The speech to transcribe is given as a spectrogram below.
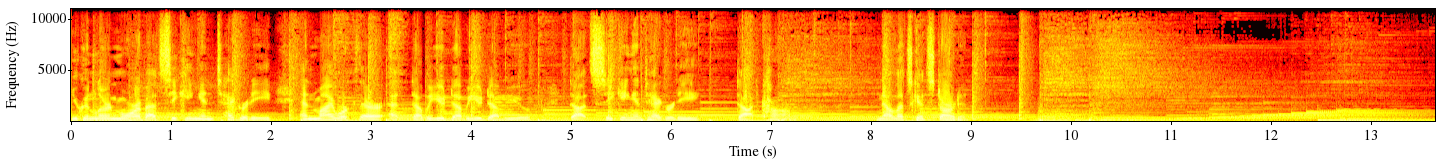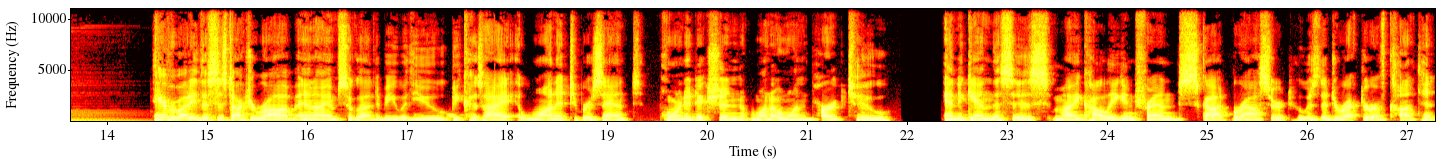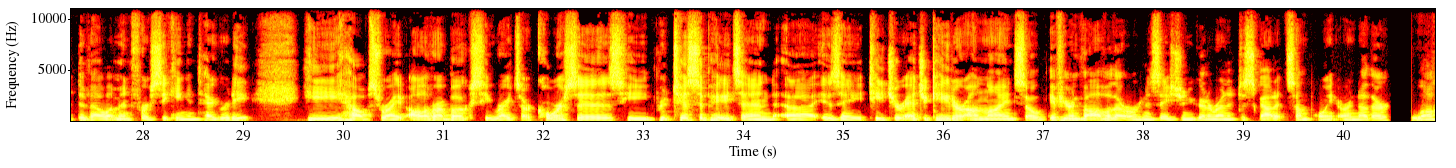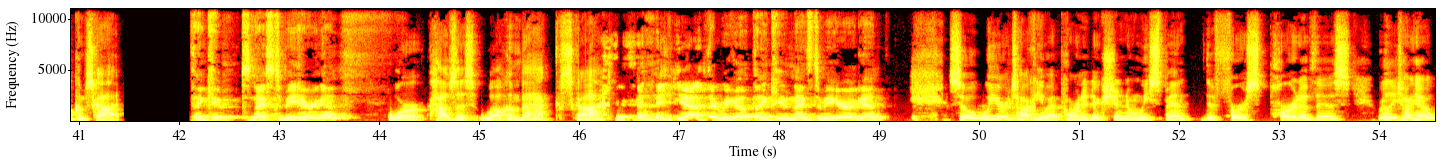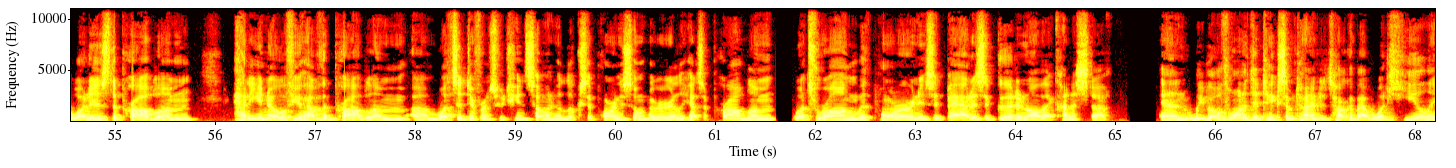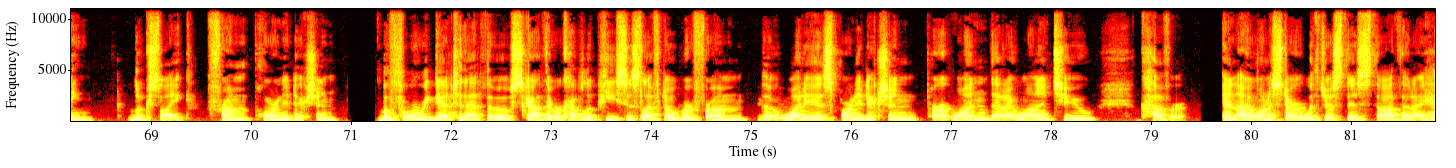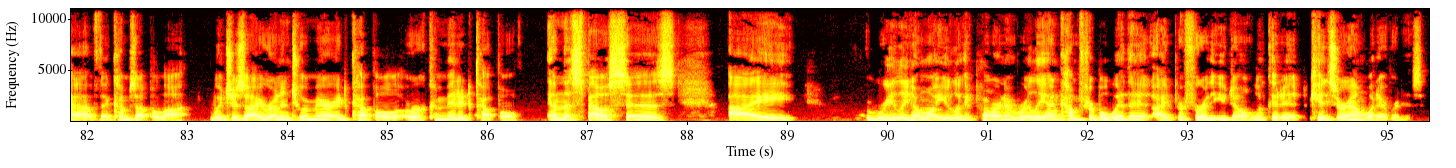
You can learn more about Seeking Integrity and my work there at www.seekingintegrity.com. Now let's get started. Hey, everybody, this is Dr. Rob, and I am so glad to be with you because I wanted to present Porn Addiction 101 Part 2. And again, this is my colleague and friend Scott Brassart, who is the Director of Content Development for Seeking Integrity. He helps write all of our books, he writes our courses, he participates and uh, is a teacher educator online. So if you're involved with our organization, you're going to run into Scott at some point or another. Welcome, Scott. Thank you. It's nice to be here again. Or how's this? Welcome back, Scott. yeah, there we go. Thank you. Nice to be here again. So, we are talking about porn addiction, and we spent the first part of this really talking about what is the problem, how do you know if you have the problem, um, what's the difference between someone who looks at porn and someone who really has a problem, what's wrong with porn, is it bad, is it good, and all that kind of stuff. And we both wanted to take some time to talk about what healing looks like from porn addiction. Before we get to that, though, Scott, there were a couple of pieces left over from the What is Porn Addiction Part One that I wanted to cover. And I want to start with just this thought that I have that comes up a lot, which is I run into a married couple or a committed couple, and the spouse says, I really don't want you to look at porn. I'm really uncomfortable with it. I'd prefer that you don't look at it. Kids around, whatever it is.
